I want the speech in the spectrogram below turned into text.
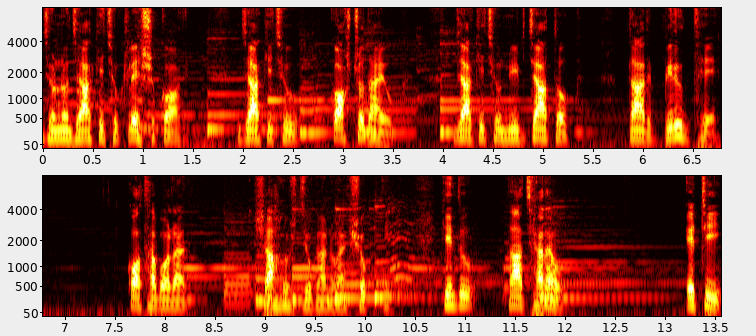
জন্য যা কিছু ক্লেশকর, যা কিছু কষ্টদায়ক, যা কিছু নির্যাতক তার বিরুদ্ধে কথা বলার সাহস যোগানো এক শক্তি। কিন্তু তাছাড়াও এটি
